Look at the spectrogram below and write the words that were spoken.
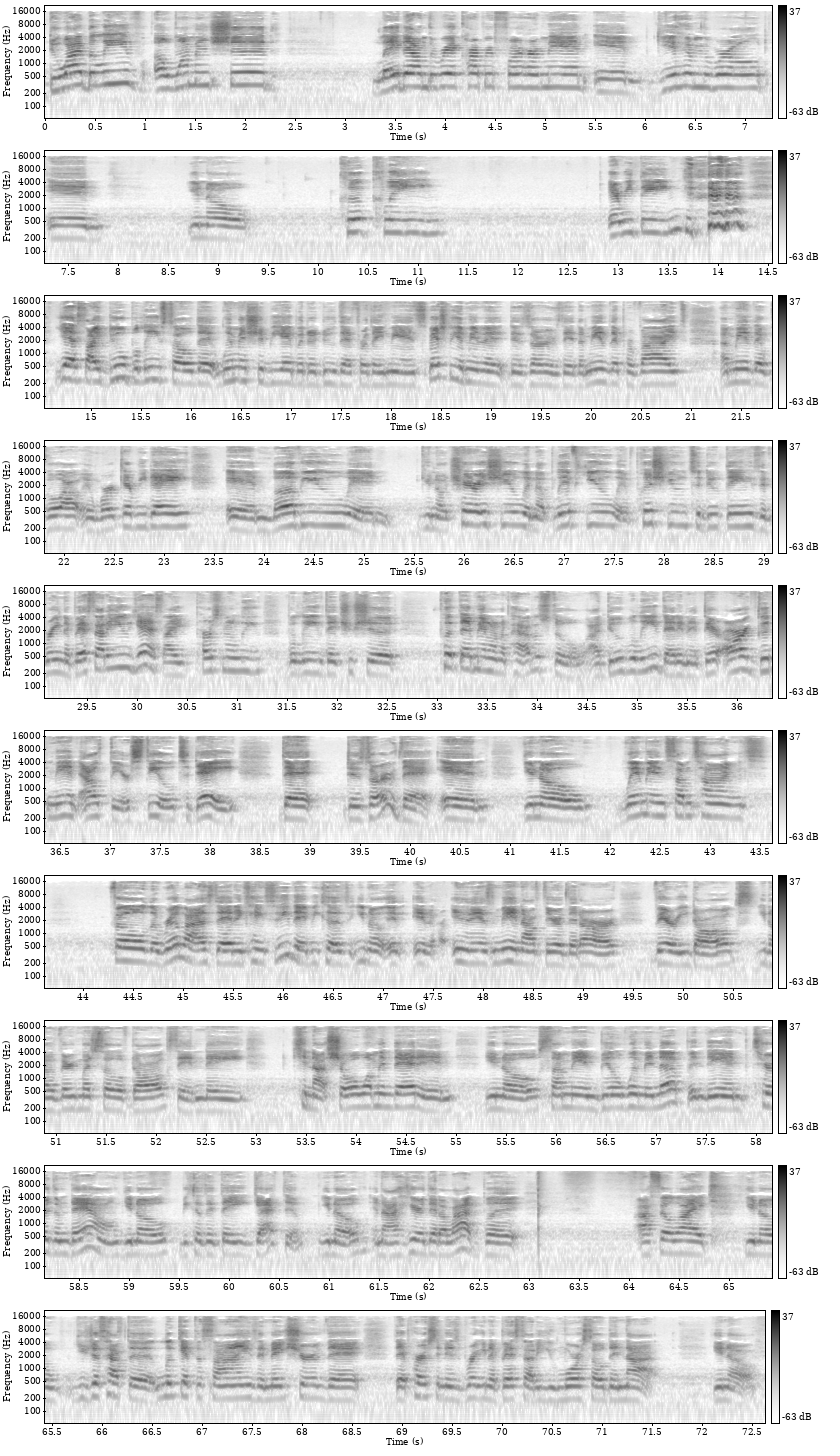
do I believe a woman should lay down the red carpet for her man and give him the world and you know cook clean everything? Yes i do believe so that women should be able to do that for their man especially a man that deserves it a man that provides a man that go out and work every day and love you and you know cherish you and uplift you and push you to do things and bring the best out of you yes i personally believe that you should put that man on a pedestal. I do believe that, and that there are good men out there still today that deserve that. And you know, women sometimes fail to realize that and can't see that because you know it, it it is men out there that are very dogs, you know, very much so of dogs, and they cannot show a woman that and you know some men build women up and then tear them down you know because if they got them you know and i hear that a lot but i feel like you know you just have to look at the signs and make sure that that person is bringing the best out of you more so than not you know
